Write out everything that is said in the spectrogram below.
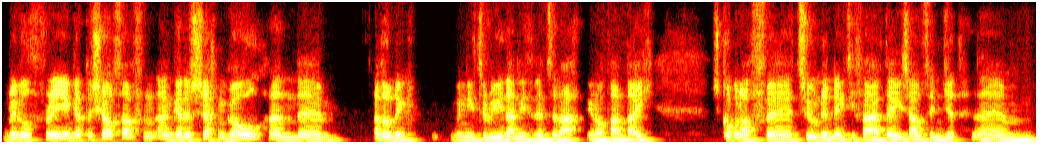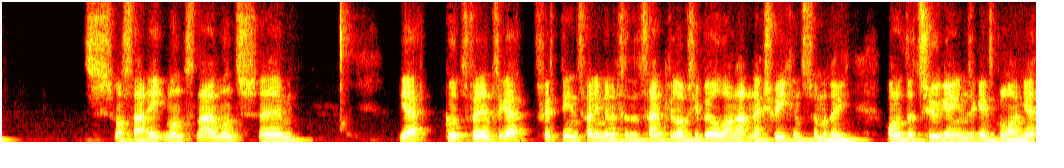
wriggle free and get the shot off and, and get his second goal. And um, I don't think we need to read anything into that. You know, Van Dijk is coming off uh, 285 days out injured. Um, what's that? Eight months, nine months. Um, yeah, good for him to get 15, 20 minutes in the tank. He'll obviously build on that next week in some of the one of the two games against Bologna,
